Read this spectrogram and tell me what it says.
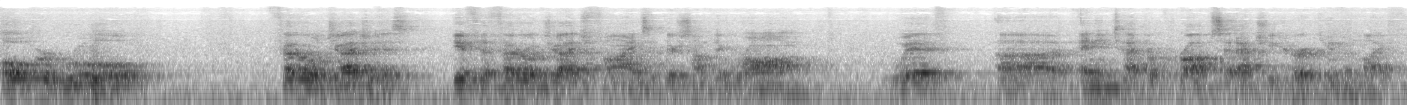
overrule federal judges if the federal judge finds that there's something wrong with uh, any type of crops that actually hurt human life.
